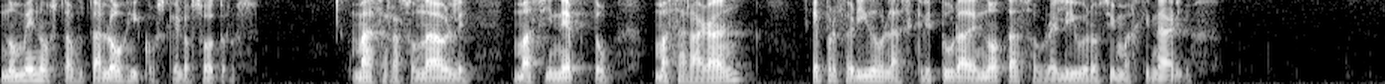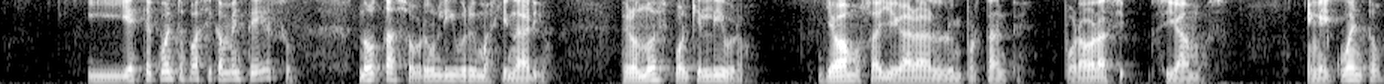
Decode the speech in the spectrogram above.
no menos tautológicos que los otros. Más razonable, más inepto, más aragán, he preferido la escritura de notas sobre libros imaginarios. Y este cuento es básicamente eso, notas sobre un libro imaginario, pero no es cualquier libro. Ya vamos a llegar a lo importante. Por ahora sigamos. En el cuento,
